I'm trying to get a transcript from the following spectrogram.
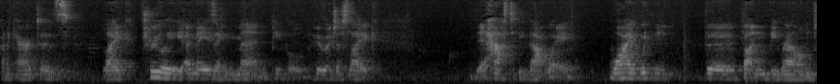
kind of characters? Like, truly amazing men, people who are just like, it has to be that way. why wouldn't the button be round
